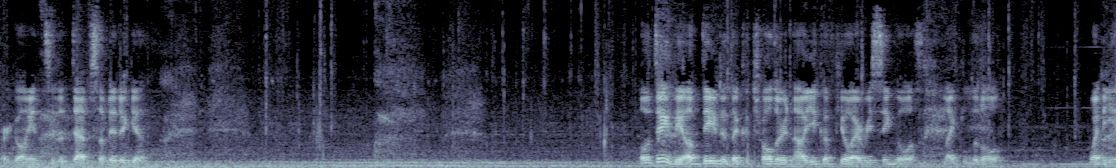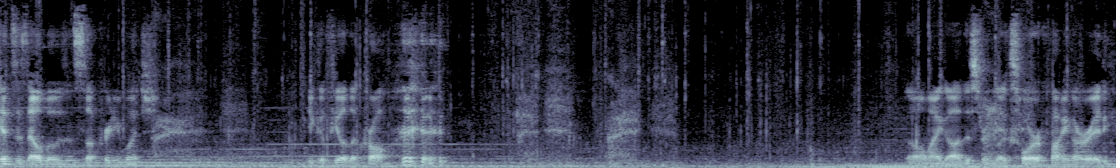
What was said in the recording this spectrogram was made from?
We're going into the depths of it again. Oh dang, they updated the controller, now you can feel every single, like, little... when he hits his elbows and stuff, pretty much. You can feel the crawl. oh my god, this room looks horrifying already.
